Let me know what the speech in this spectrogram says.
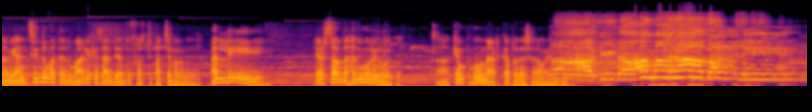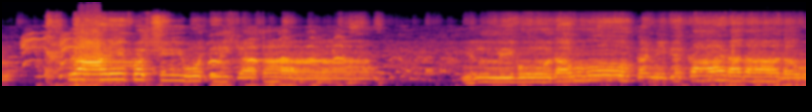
ನಮಗೆ ಅನಿಸಿದ್ದು ಮತ್ತೆ ಅದು ಮಾಡಲಿಕ್ಕೆ ಸಾಧ್ಯ ಅದು ಫಸ್ಟ್ ಪಚ್ಚೆ ಬರಬೇಕು ಅಲ್ಲಿ ಎರಡು ಸಾವಿರದ ಹದಿಮೂರು ಇರಬೇಕು. ಕೆಂಪು ಹೂ ನಾಟಕ ಪ್ರದರ್ಶನ ಮಾಡಿದ್ವಿ. ಪ್ರಾಣಿ, ಪಕ್ಷಿ, ಓತಿ ಎಲ್ಲಿ ಹೋದವೋ ಕಣ್ಣಿಗೆ ಕಾಣದಾದವೋ.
